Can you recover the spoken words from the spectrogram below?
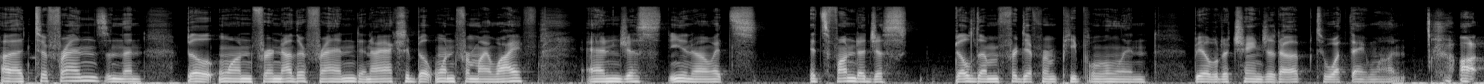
uh, to friends and then built one for another friend. And I actually built one for my wife. And just, you know, it's it's fun to just build them for different people and be able to change it up to what they want. Uh,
